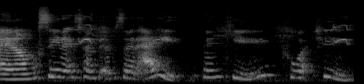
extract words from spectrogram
and um, we'll see you next time for episode 8. Thank you for watching.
